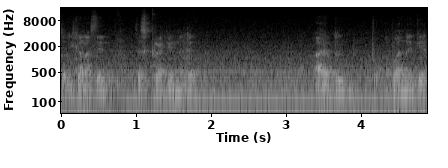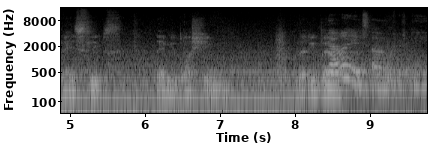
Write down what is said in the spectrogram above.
So you cannot say just crack him like that. I have to put- put under gas and he sleeps. Then we wash him very well. That one is uh fifty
